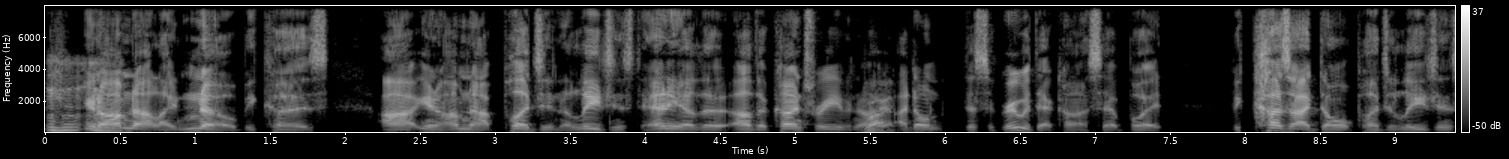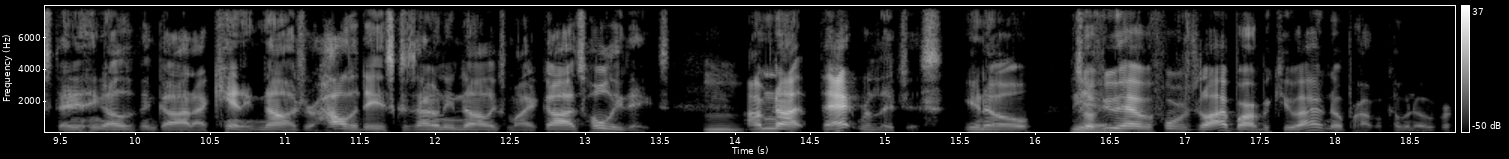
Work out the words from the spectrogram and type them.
Mhm, you know, mhm. I'm not like no because. Uh, you know, I'm not pledging allegiance to any other other country, even though Right. I, I don't disagree with that concept. But because I don't pledge allegiance to anything other than God, I can't acknowledge your holidays because I only acknowledge my God's holy days. Mm, I'm not that religious, you know. So if you have a Fourth of July barbecue, I have no problem coming over.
